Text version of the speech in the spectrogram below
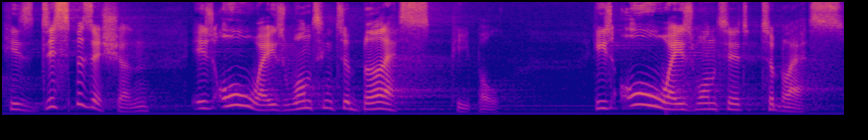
his disposition, is always wanting to bless people. He's always wanted to bless.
